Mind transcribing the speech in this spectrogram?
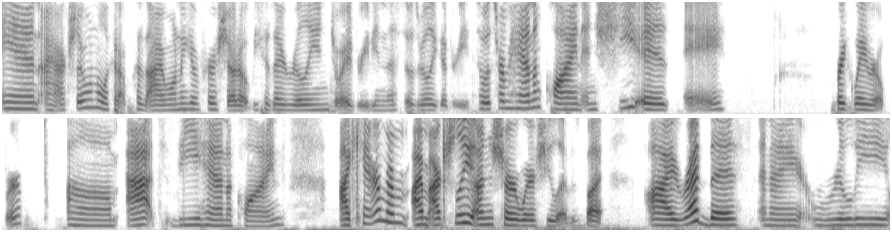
And I actually want to look it up because I want to give her a shout out because I really enjoyed reading this. It was a really good read. So it's from Hannah Klein, and she is a breakaway roper um, at the Hannah Klein. I can't remember. I'm actually unsure where she lives, but I read this and I really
